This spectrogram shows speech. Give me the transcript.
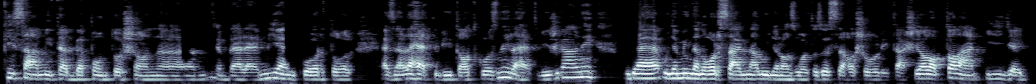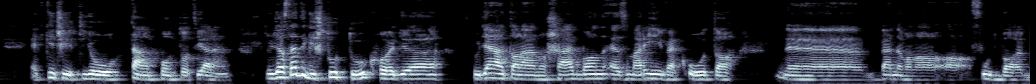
ki számít ebbe pontosan eh, bele, milyen kortól, ezen lehet vitatkozni, lehet vizsgálni, de ugye minden országnál ugyanaz volt az összehasonlítási alap, talán így egy, egy kicsit jó támpontot jelent. Ugye azt eddig is tudtuk, hogy eh, úgy általánosságban ez már évek óta benne van a, a futball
